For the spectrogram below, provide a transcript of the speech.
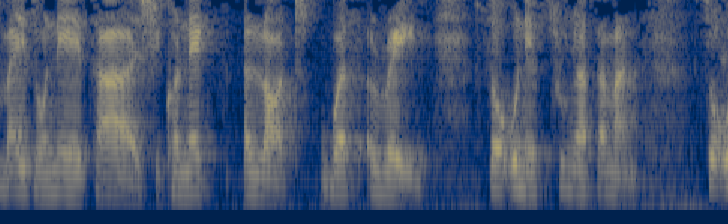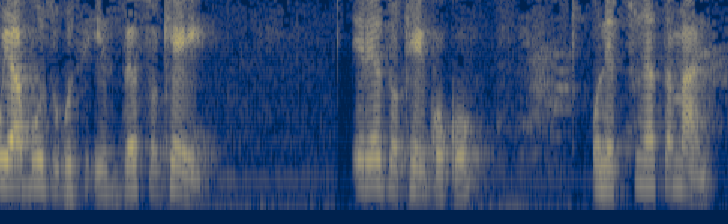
mayizonetha she connects a lot with rain. So unesithunywa samanzi. So uyabuza ukuthi is this okay? It is okay gogo. Unesithunywa samanzi.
